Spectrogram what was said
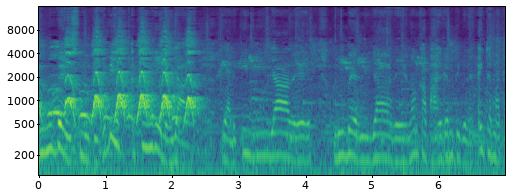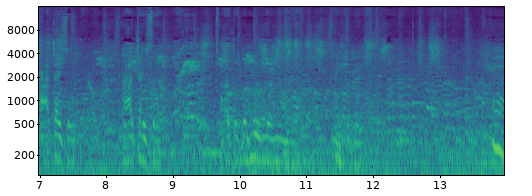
blueberry smoothie ဒီပြင်အသီးတွေလည်းရတယ်ဒီကလေကီဝီရတယ် blueberry ရတယ်နောက်တစ်ခါဘာတွေလဲမသိဘူးလေအဲ့ထဲမှာဒါအကြိုက်ဆုံး ဒါအကြိုက်ဆုံးအဲ့တော့မွေးမွေးမွေးဟုတ်တယ်อืม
